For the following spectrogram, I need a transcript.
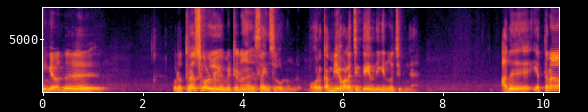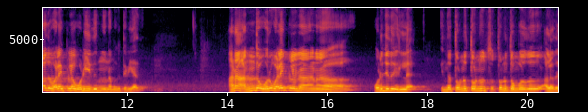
நீங்கள் வந்து ஒரு த்ரெஷ்ஹோல்டு லிமிட்டுன்னு சயின்ஸில் ஒன்று உண்டு. ஒரு கம்பியை வளைச்சிக்கிட்டே இருந்தீங்கன்னு வச்சுக்கோங்க. அது எத்தனாவது வளைப்பில் ஒடியுதுன்னு நமக்கு தெரியாது. ஆனால் அந்த ஒரு வளைப்பில் நான் ஒடிஞ்சது இல்லை. இந்த தொண்ணூத்தொன்னும் தொண்ணூத்தொம்பது அல்லது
